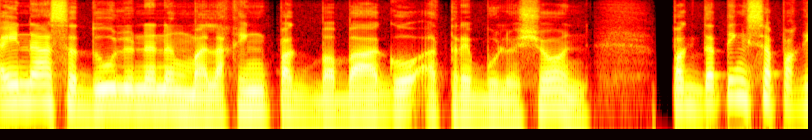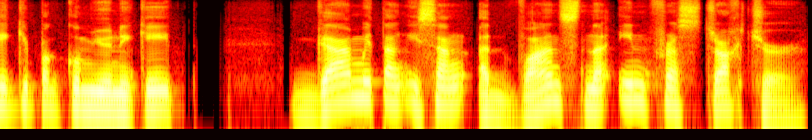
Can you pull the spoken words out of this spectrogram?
ay nasa dulo na ng malaking pagbabago at revolusyon pagdating sa pakikipag-communicate. Gamit ang isang advanced na infrastructure,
